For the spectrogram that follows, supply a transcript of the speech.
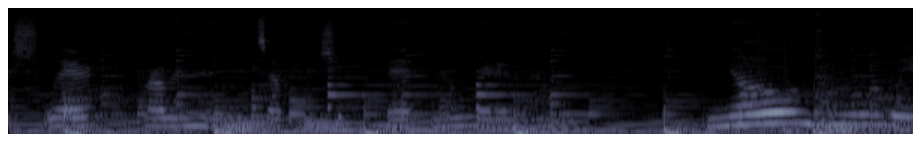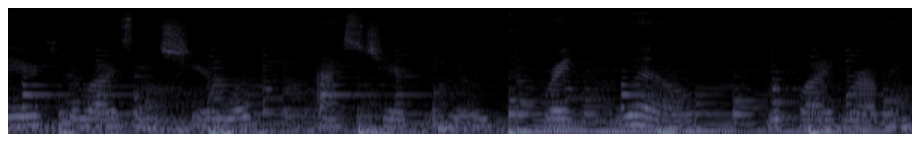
swear Robin Hood himself can shoot bet no better than I. Know you where he lies in Sherwood? Asked Sheriff eagerly. Right well, replied Robin,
